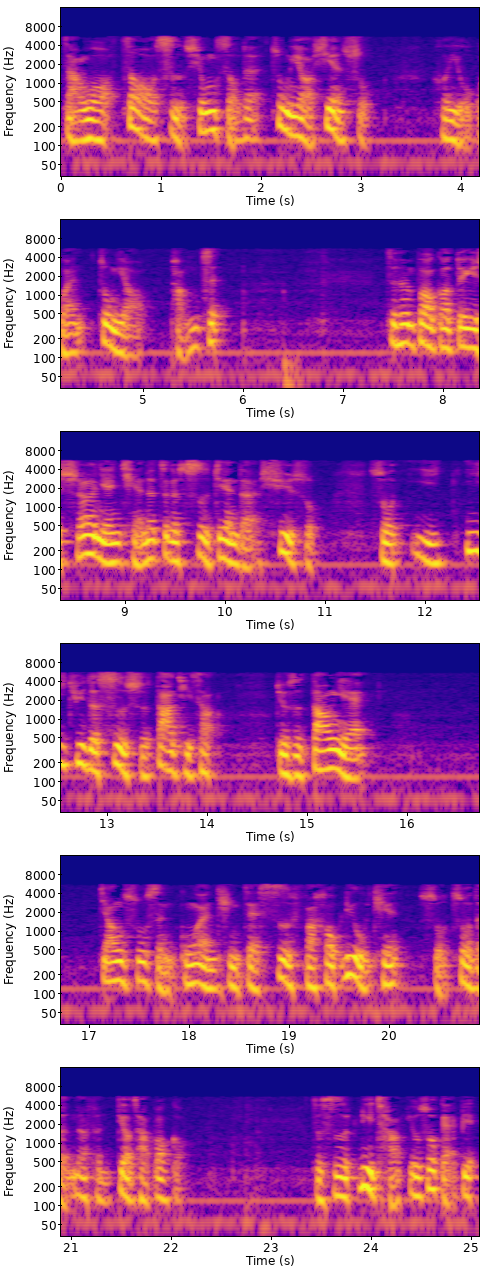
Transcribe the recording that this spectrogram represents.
掌握肇事凶手的重要线索和有关重要旁证。这份报告对于十二年前的这个事件的叙述所依依据的事实，大体上就是当年江苏省公安厅在事发后六天所做的那份调查报告，只是立场有所改变。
